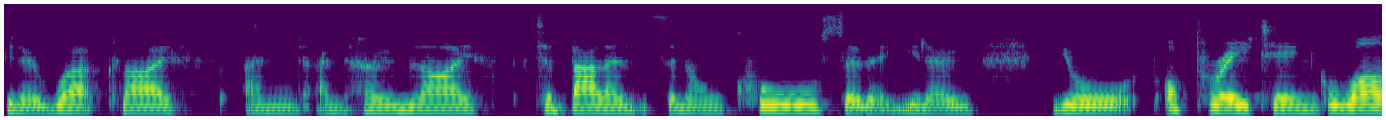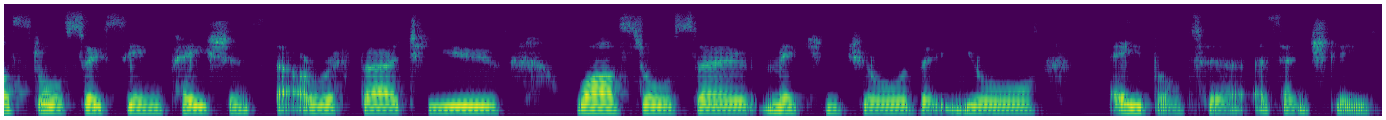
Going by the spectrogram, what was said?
you know work life and and home life to balance and on call so that you know you're operating whilst also seeing patients that are referred to you whilst also making sure that you're able to essentially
